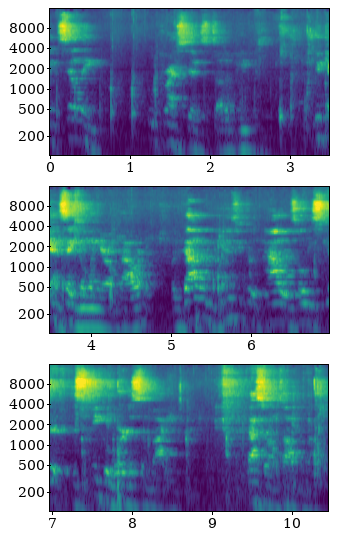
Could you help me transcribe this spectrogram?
and telling who Christ is to other people. You can't save no one in your own power, but God will use you through the power of His Holy Spirit to speak a word to somebody. That's what I'm talking about.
